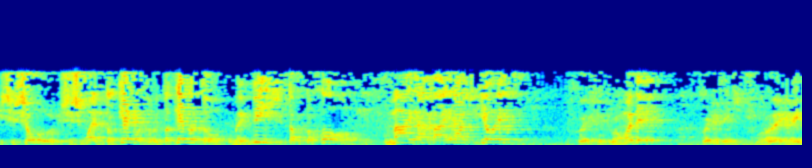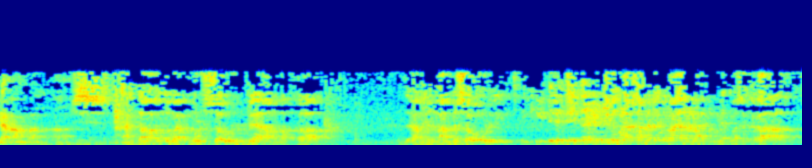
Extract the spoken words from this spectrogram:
ששאול, ששמואל תוקף אותו, ותוקף אותו, הוא מבין שתוך תוכו, מה היה הבעיה שיועץ, והוא מודה. הוא לא הבין הרמב"ם. למה כתוב מול שאול בהתחלה? זה עם ושאול. כי אם הוא עכשיו באמת מה שקרה, אז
